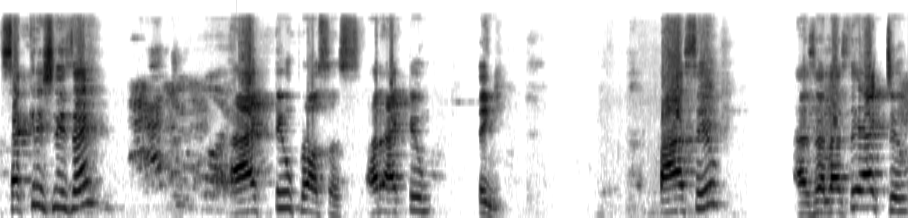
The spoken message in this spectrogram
secretion is a active process or active thing. Passive as well as the active.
